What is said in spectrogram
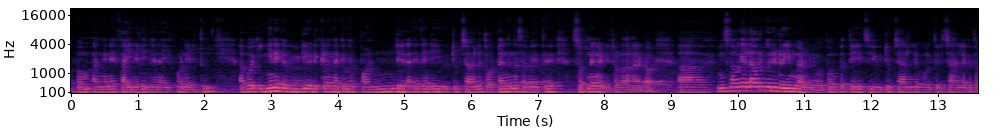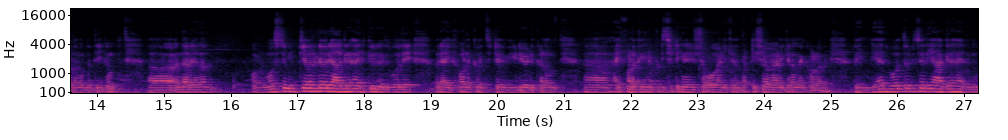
അപ്പം അങ്ങനെ ഫൈനലി ഞാൻ ഐഫോൺ എടുത്തു. അപ്പോൾ ഇങ്ങനെയൊക്കെ വീഡിയോ എടുക്കണം എന്നൊക്കെ ഞാൻ പണ്ട് അതായത് എന്റെ യൂട്യൂബ് ചാനൽ തുടങ്ങുന്ന സമയത്ത് സ്വപ്നം കണ്ടിട്ടുള്ളതാണ് കേട്ടോ. മീൻസ് നമുക്ക് എല്ലാവർക്കും ഒരു ഡ്രീം കാണുമല്ലോ. ഇപ്പം പ്രത്യേകിച്ച് യൂട്യൂബ് ചാനൽ പോലത്തെ ഒരു ചാനലൊക്കെ തുടങ്ങുമ്പോഴത്തേക്കും എന്താ പറയുക ഓൾമോസ്റ്റ് മിക്കവരുടെ ഒരു ആഗ്രഹമായിരിക്കുമല്ലോ ഇതുപോലെ ഒരു ഐഫോണൊക്കെ വെച്ചിട്ട് വീഡിയോ എടുക്കണം. ഐഫോണൊക്കെ ഇങ്ങനെ പിടിച്ചിട്ട് ഇങ്ങനെ ഷോ കാണിക്കണം പട്ടി ഷോ കാണിക്കണം എന്നൊക്കെ ഉള്ളത്. അപ്പോൾ എന്റെ അതുപോലത്തെ ഒരു ചെറിയ ആഗ്രഹമായിരുന്നു.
